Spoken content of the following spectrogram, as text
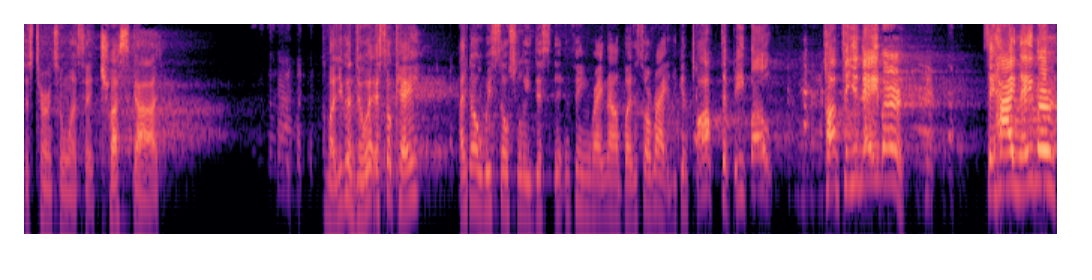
Just turn to one and say, Trust God. Come on, you can do it. It's okay. I know we're socially distancing right now, but it's all right. You can talk to people. Talk to your neighbor. Say, Hi, neighbor.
